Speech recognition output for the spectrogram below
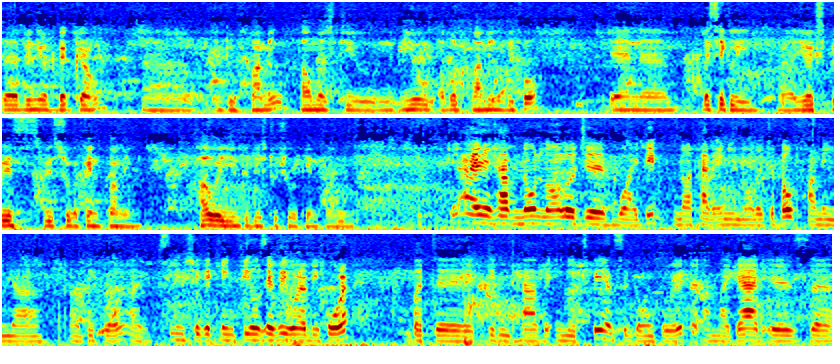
uh, been your background uh, into farming? How much do you knew about farming before? And uh, basically uh, your experience with sugarcane farming. How were you introduced to sugarcane farming? I have no knowledge, uh, well, I did not have any knowledge about farming uh, uh, before. I've seen sugarcane fields everywhere before, but uh, didn't have any experience going through it. Uh, my dad is uh,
